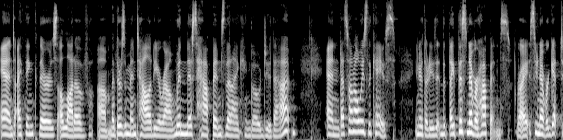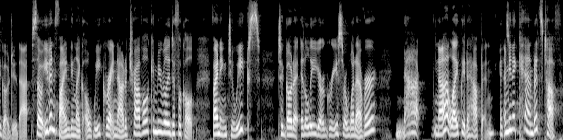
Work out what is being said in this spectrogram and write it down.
And I think there's a lot of um, like there's a mentality around when this happens, then I can go do that. And that's not always the case in your 30s. Like this never happens, right? So you never get to go do that. So even finding like a week right now to travel can be really difficult. Finding 2 weeks to go to Italy or Greece or whatever, not not likely to happen. It's, I mean it can, but it's tough.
